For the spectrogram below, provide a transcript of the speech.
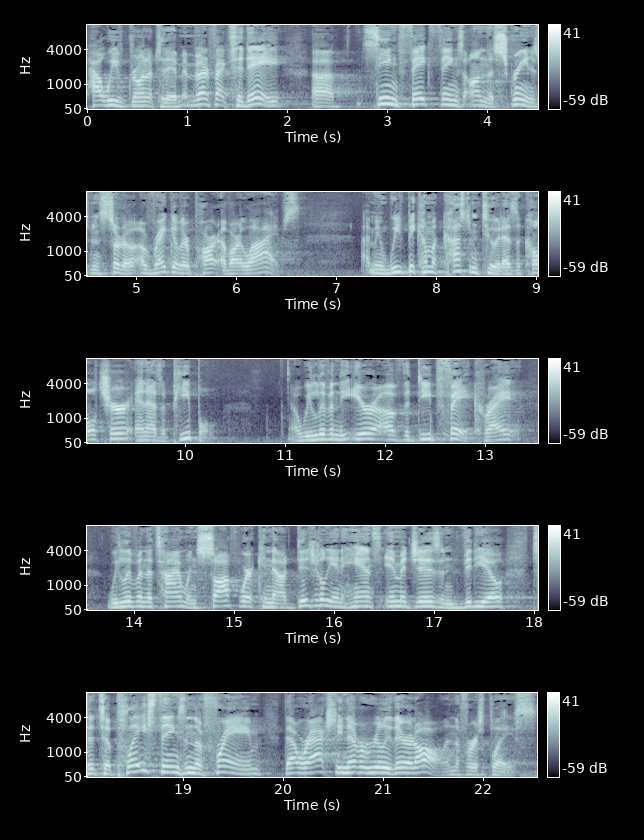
how we've grown up today. Matter of fact, today, uh, seeing fake things on the screen has been sort of a regular part of our lives. I mean, we've become accustomed to it as a culture and as a people. Uh, we live in the era of the deep fake, right? We live in the time when software can now digitally enhance images and video to, to place things in the frame that were actually never really there at all in the first place.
